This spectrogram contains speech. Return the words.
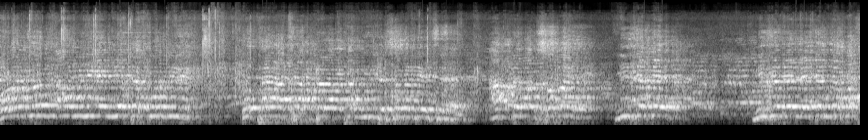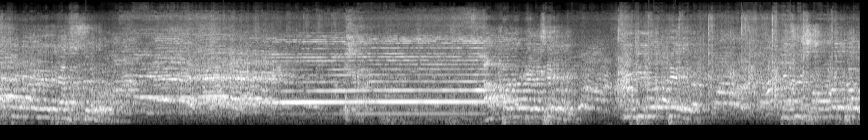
কয়জন আওয়ামী লীগের নেতা কর্মী কোথায় আছে আপনারা তার নির্দেশনা দিয়েছেন আপনারা সবাই নিজেদের নিজেদের এজেন্ডা বাস্তবায়নে ব্যস্ত আপনারা দেখছেন ইতিমধ্যে কিছু সংগঠন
